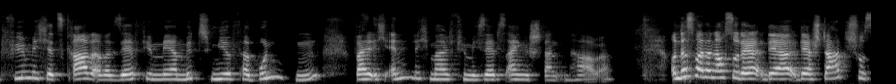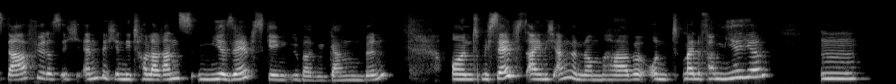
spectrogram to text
fühle mich jetzt gerade aber sehr viel mehr mit mir verbunden, weil ich endlich mal für mich selbst eingestanden habe. Und das war dann auch so der, der, der Startschuss dafür, dass ich endlich in die Toleranz mir selbst gegenüber gegangen bin und mich selbst eigentlich angenommen habe und meine Familie mh, mm,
